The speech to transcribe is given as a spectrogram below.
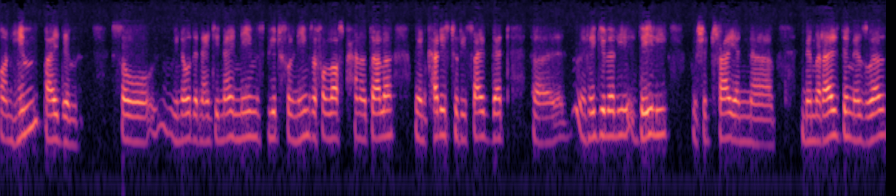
on Him by them. So we know the 99 names, beautiful names of Allah subhanahu wa ta'ala. We're encouraged to recite that uh, regularly, daily. We should try and uh, memorize them as well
